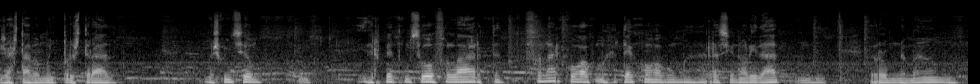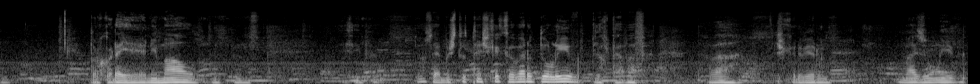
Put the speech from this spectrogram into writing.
Já estava muito prostrado, mas conheceu-me. E de repente começou a falar, falar com alguma, até com alguma racionalidade. Agarrou-me na mão, procurei animal. Assim, não sei, mas tu tens que acabar o teu livro. Ele estava, estava a escrever um, mais um livro.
